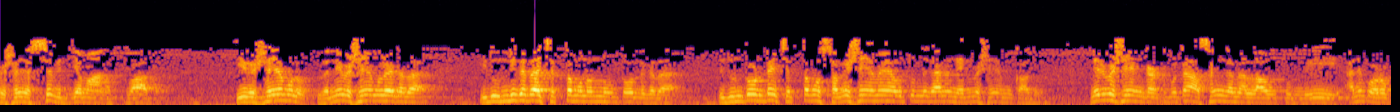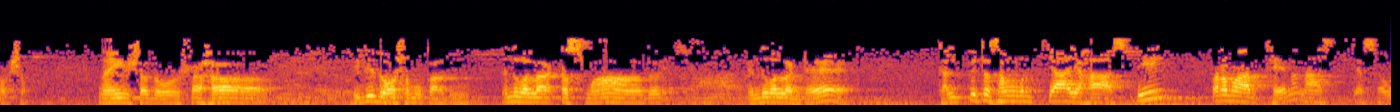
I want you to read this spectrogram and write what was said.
విషయస్య విద్యమానత్వాత్. ఈ విషయములు ఇవన్నీ విషయములే కదా? ఇది ఉంది కదా చిత్తమునందు ఉంటుంది కదా. ఇది ఉంటుంటే చిత్తము సవిషయమే అవుతుంది కానీ నిర్విషయం కాదు. నిర్విషయం కాకపోతే అసంగం ఎలా అవుతుంది అని పూర్వపక్షం. నైష దోష. ఇది దోషము కాదు. ఎందువల్ల? అకస్మాత్. ఎందువల్లంటే కల్పిత సంవృత్యాయ అస్తి పరమార్థేన నాస్త్యసౌ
